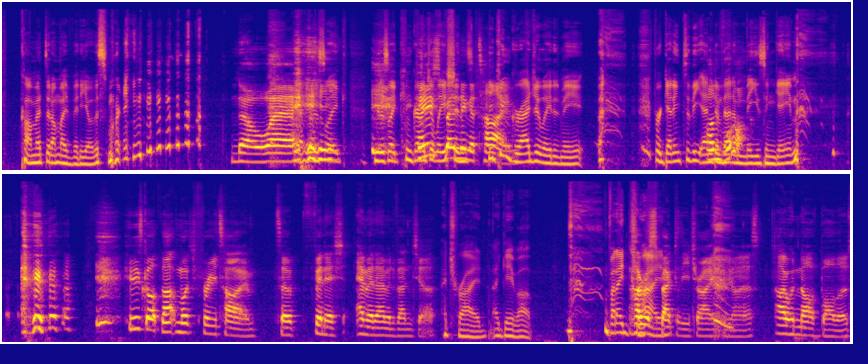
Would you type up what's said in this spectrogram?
commented on my video this morning. no way. Yeah, he was like he was like congratulations. spending the time? He congratulated me for getting to the end On of that amazing game. He's got that much free time to finish M&M Adventure. I tried. I gave up. but I tried. I respect you trying, to be honest. I would not have bothered.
